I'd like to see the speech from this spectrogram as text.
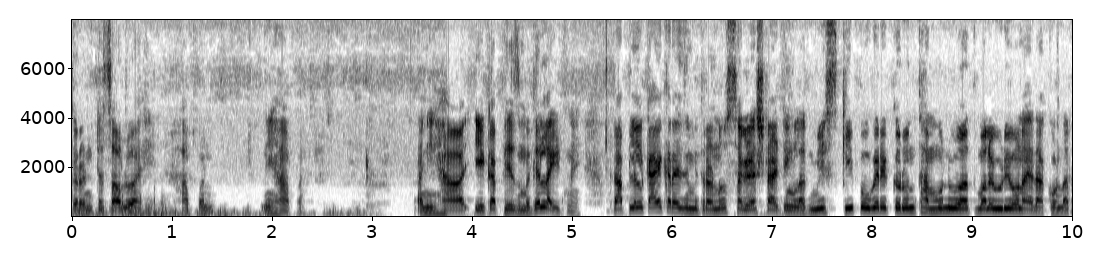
करंट चालू आहे. हा पण आणि हा पण. आणि हा एका फेजमध्ये लाइट नाही. तर आपल्याला काय करायचं मित्रांनो? सगळ्या स्टार्टिंगला मी स्किप वगैरे करून थांबून तुम्हाला व्हिडिओ नाही दाखवणार.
